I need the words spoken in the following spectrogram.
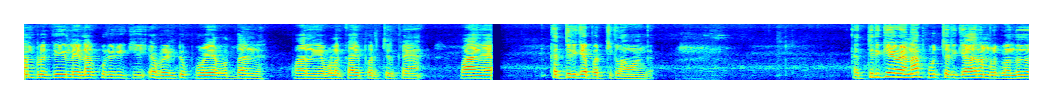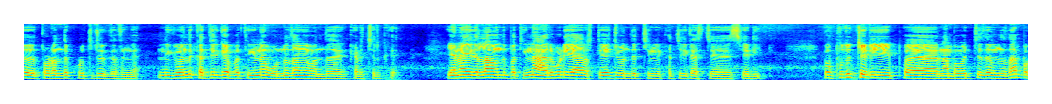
நம்மளுக்கு இல்லைன்னா குருவிக்கு அப்படின்ட்டு போயிடுறது தாங்க பாருங்கள் எவ்வளோ காய் பறிச்சிருக்கேன். வாங்க கத்திரிக்காய் பறிச்சிக்கலாம் வாங்க. கத்திரிக்காய் வேணால் பூச்செடிக்காக நம்மளுக்கு வந்து தொடர்ந்து கொடுத்துட்டு இருக்குதுங்க. இன்றைக்கி வந்து கத்திரிக்காய் பார்த்திங்கன்னா ஒன்று தாங்க வந்து கிடச்சிருக்கு. ஏன்னா இதெல்லாம் வந்து பார்த்திங்கன்னா அறுவடையாகிற ஸ்டேஜ் வந்துருச்சுங்க கத்திரிக்காய் ஸ்டே செடி. இப்போ புதுச்செடி இப்போ நம்ம வச்சது இருந்து தான் இப்போ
